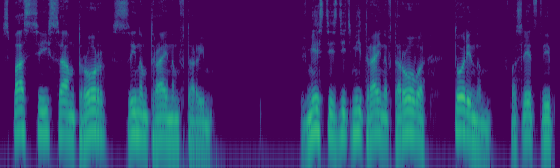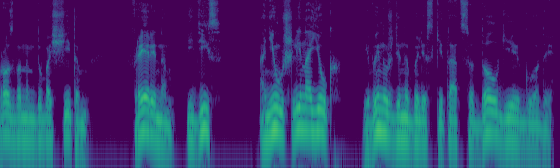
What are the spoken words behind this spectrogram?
Спасся и сам Трор с сыном Трайном вторым. Вместе с детьми Трайна второго, Торином, впоследствии прозванным Дубощитом, Фрерином и Дис, они ушли на юг и вынуждены были скитаться долгие годы.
